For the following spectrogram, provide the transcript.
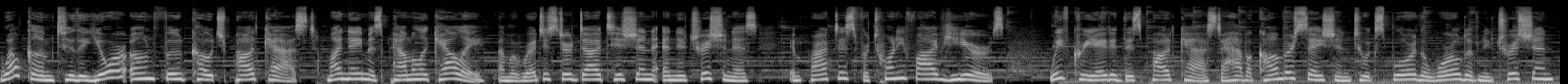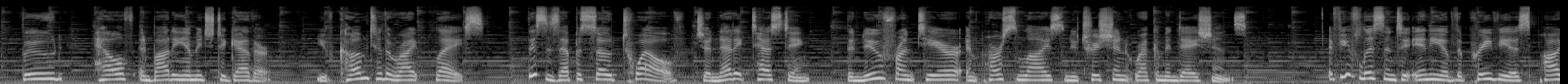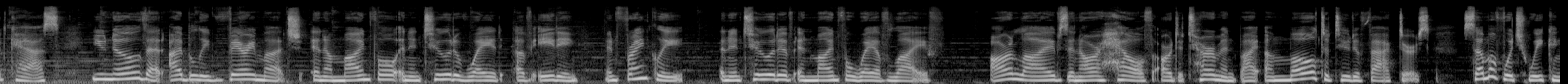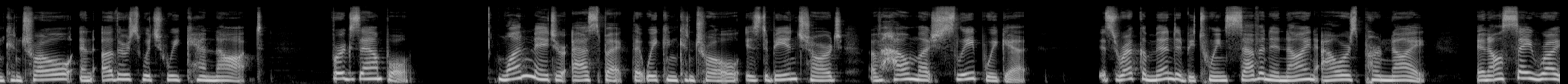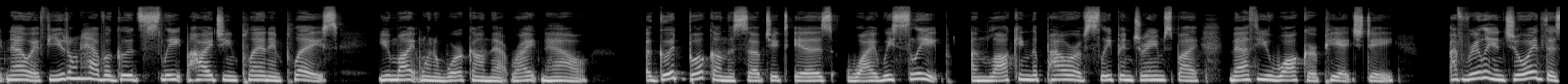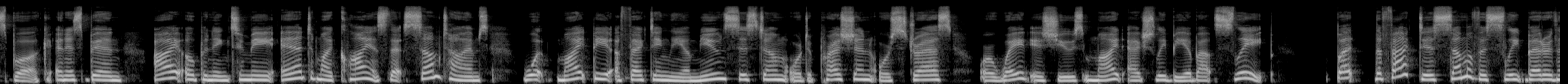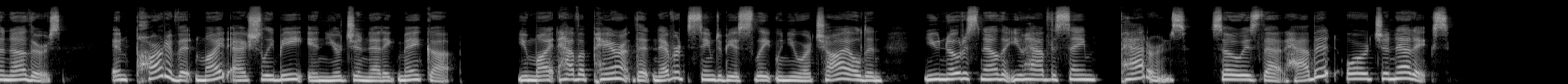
Welcome to the Your Own Food Coach podcast. My name is Pamela Kelly. I'm a registered dietitian and nutritionist in practice for 25 years. We've created this podcast to have a conversation to explore the world of nutrition, food, health, and body image together. You've come to the right place. This is episode 12 Genetic Testing, the New Frontier in Personalized Nutrition Recommendations. If you've listened to any of the previous podcasts, you know that I believe very much in a mindful and intuitive way of eating, and frankly, an intuitive and mindful way of life. Our lives and our health are determined by a multitude of factors, some of which we can control and others which we cannot. For example, one major aspect that we can control is to be in charge of how much sleep we get. It's recommended between seven and nine hours per night. And I'll say right now, if you don't have a good sleep hygiene plan in place, you might want to work on that right now. A good book on the subject is Why We Sleep Unlocking the Power of Sleep and Dreams by Matthew Walker, PhD. I've really enjoyed this book, and it's been eye opening to me and to my clients that sometimes what might be affecting the immune system or depression or stress or weight issues might actually be about sleep. But the fact is, some of us sleep better than others, and part of it might actually be in your genetic makeup. You might have a parent that never seemed to be asleep when you were a child, and you notice now that you have the same patterns. So, is that habit or genetics?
